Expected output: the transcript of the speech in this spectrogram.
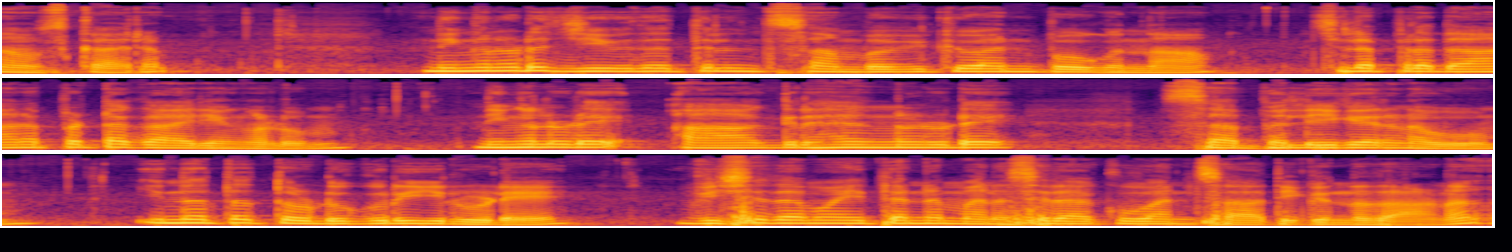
നമസ്കാരം. നിങ്ങളുടെ ജീവിതത്തിൽ സംഭവിക്കുവാൻ പോകുന്ന ചില പ്രധാനപ്പെട്ട കാര്യങ്ങളും നിങ്ങളുടെ ആഗ്രഹങ്ങളുടെ സഫലീകരണവും ഇന്നത്തെ തൊടുകുറിയിലൂടെ വിശദമായി തന്നെ മനസ്സിലാക്കുവാൻ സാധിക്കുന്നതാണ്.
